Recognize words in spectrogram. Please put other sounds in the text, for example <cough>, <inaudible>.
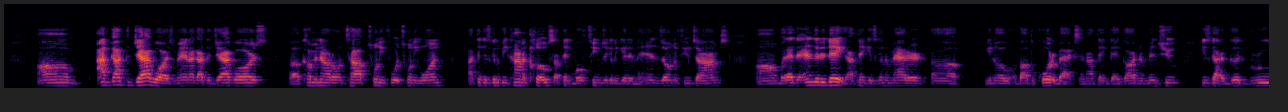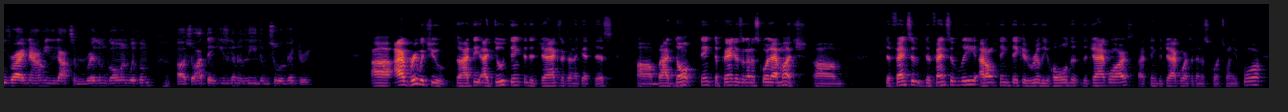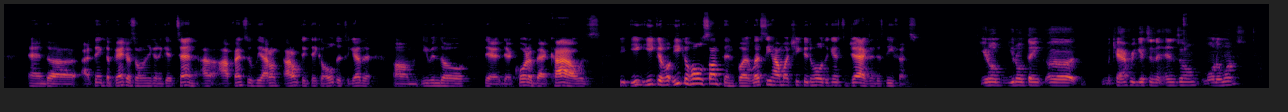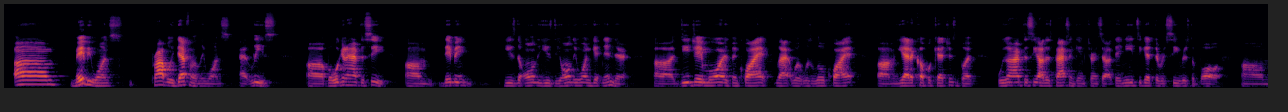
Um, I've got the Jaguars, man. I got the Jaguars uh, coming out on top, 24-21. I think it's gonna be kind of close. I think both teams are gonna get in the end zone a few times. Um, but at the end of the day, I think it's gonna matter, uh, you know, about the quarterbacks. And I think that Gardner Minshew, he's got a good groove right now. He's got some rhythm going with him. Uh, so I think he's gonna lead them to a victory. Uh, I agree with you. I think I do think that the Jags are going to get this, um, but I don't think the Panthers are going to score that much. Um, defensive, defensively, I don't think they could really hold the, Jaguars. I think the Jaguars are going to score 24, and uh, I think the Panthers are only going to get 10. I, offensively, I don't, I don't think they can hold it together. Um, even though their their quarterback Kyle was he, he, he could he could hold something, but let's see how much he could hold against the Jags in this defense. You don't you don't think uh, McCaffrey gets in the end zone more than once? Um, maybe once, probably definitely once at least. Uh, but we're gonna have to see. Um, they've been. He's the only. He's the only one getting in there. Uh, DJ Moore has been quiet. That was a little quiet. Um, he had a couple catches, but we're gonna have to see how this passing game turns out. They need to get the receivers the ball. Um,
